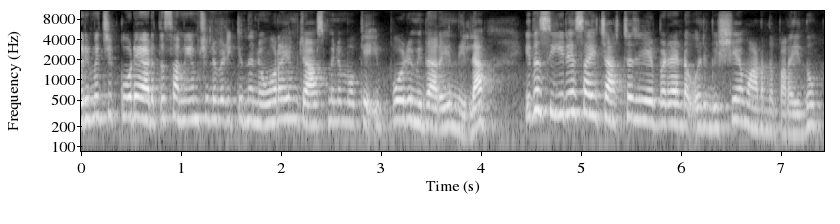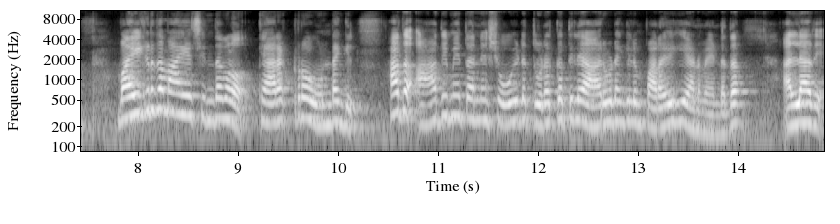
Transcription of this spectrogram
ഒരുമിച്ച് കൂടെ അടുത്ത സമയം ചിലവഴിക്കുന്ന നോറയും ജാസ്മിനും ഒക്കെ ഇപ്പോഴും ഇതറിയുന്നില്ല. ഇത് സീരിയസ് ആയി ചർച്ച ചെയ്യപ്പെടേണ്ട ഒരു വിഷയമാണെന്ന് പറയുന്നു. വൈകൃതമായ ചിന്തകളോ ക്യാരക്ടറോ ഉണ്ടെങ്കിൽ അത് ആദ്യമേ തന്നെ ഷോയുടെ തുടക്കത്തിലെ ആരോടെങ്കിലും പറയുകയാണ് വേണ്ടത്. അല്ലാതെ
